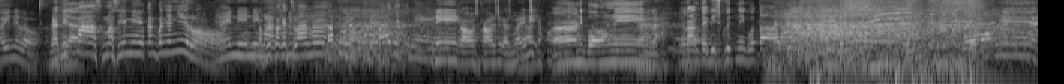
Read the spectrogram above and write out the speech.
eh, ini loh. Berarti pas, mas ini kan penyanyi rock. Ya ini, ini, Tapi Mas. pakai celana. Tapi udah, udah banyak ini. Nih kaos-kaos enggak semua ini. Ah, ini bohong nih. Nah. Ini rantai biskuit nih, gue tahu. bohong nih.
